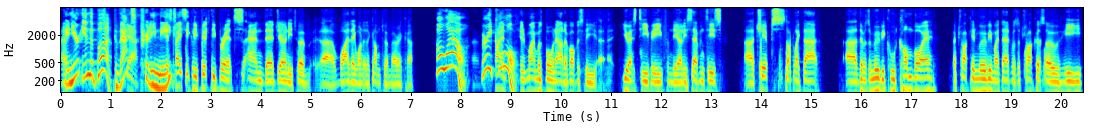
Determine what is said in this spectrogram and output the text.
And, and, you're in the book. That's yeah, pretty neat. It's basically 50 Brits and their journey to uh, why they wanted to come to America. Oh wow! Very cool. Mine, mine was born out of obviously uh, US TV from the early 70s, uh, chips, stuff like that. Uh, there was a movie called Convoy, a trucking movie. My dad was a trucker, so he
